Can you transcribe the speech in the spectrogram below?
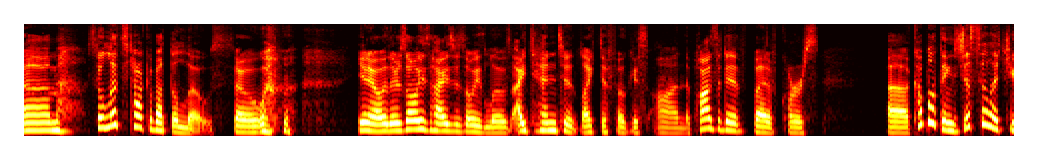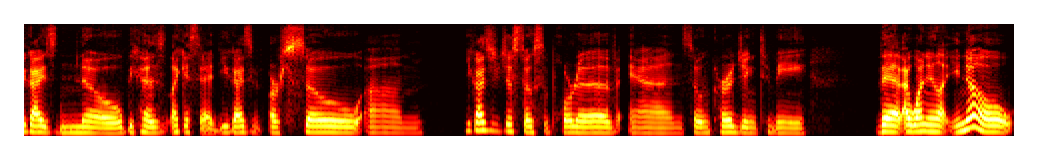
um, so let's talk about the lows. So, you know, there's always highs, there's always lows. I tend to like to focus on the positive, but of course, uh, a couple of things just to let you guys know because, like I said, you guys are so, um, you guys are just so supportive and so encouraging to me that I want to let you know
